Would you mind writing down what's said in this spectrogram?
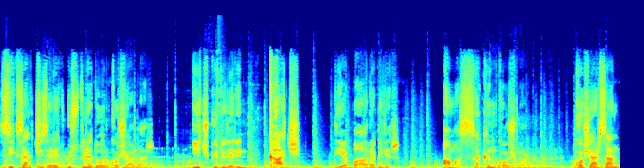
Zigzag çizerek üstüne doğru koşarlar. İçgüdülerin kaç diye bağırabilir. Ama sakın koşma. Koşarsan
